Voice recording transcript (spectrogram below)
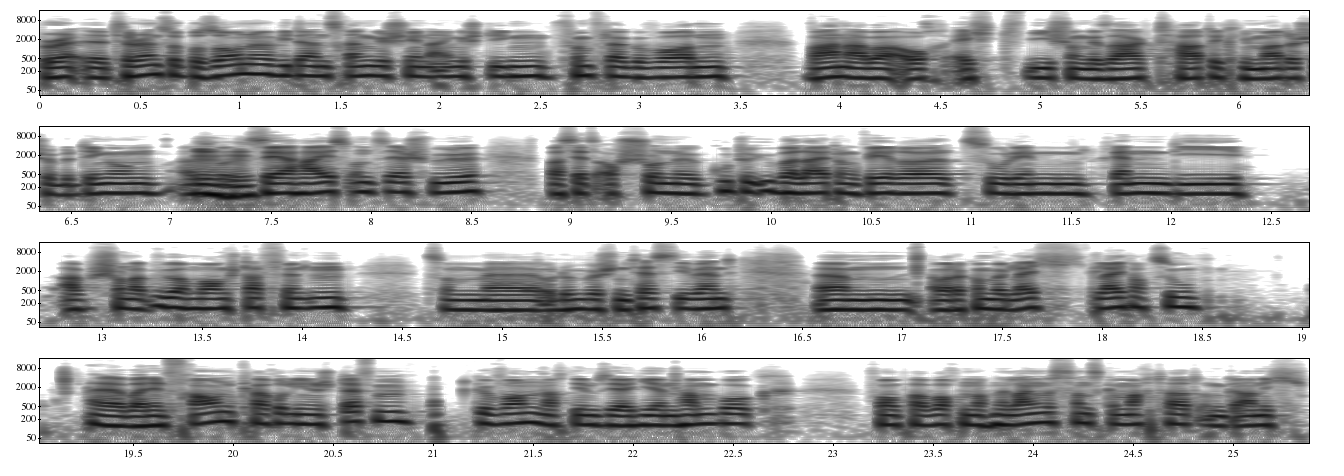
äh, Terenzo Bosone wieder ins Renngeschehen eingestiegen, Fünfter geworden, waren aber auch echt, wie schon gesagt, harte klimatische Bedingungen, also mhm. sehr heiß und sehr schwül, was jetzt auch schon eine gute Überleitung wäre zu den Rennen, die ab, schon ab übermorgen stattfinden zum äh, olympischen Testevent. Ähm, aber da kommen wir gleich, gleich noch zu. Äh, bei den Frauen Caroline Steffen gewonnen, nachdem sie ja hier in Hamburg vor ein paar Wochen noch eine Langdistanz gemacht hat und gar nicht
